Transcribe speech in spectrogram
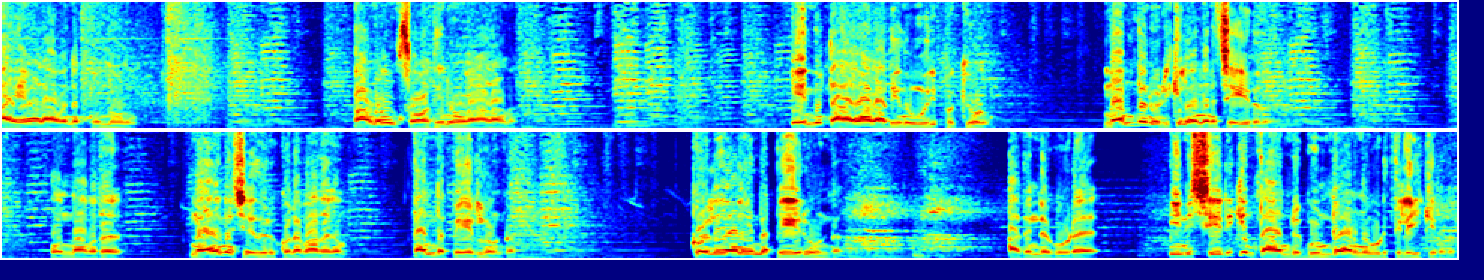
അയാൾ അവനെ കൊന്നോളൂ. പണവും സ്വാധീനമുള്ള ആളാണ്. എന്നിട്ട് അയാൾ അതിൽ നിന്ന് ഊരിപ്പൊയ്ക്കോളും. നന്ദൻ ഒരിക്കലും അങ്ങനെ ചെയ്യരുത്. ഒന്നാമത് നയന ചെയ്തൊരു കൊലപാതകം തന്റെ പേരിലുണ്ട്. കൊലയാളി എന്ന പേരുമുണ്ട്. അതിന്റെ കൂടെ ഇനി ശരിക്കും താൻ ഒരു ഗുണ്ടയാണെന്ന് കൂടി തെളിയിക്കരുത്.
